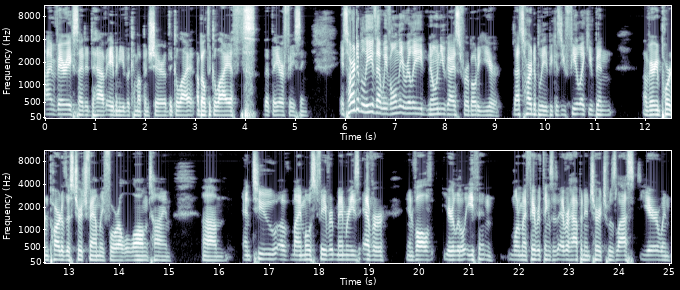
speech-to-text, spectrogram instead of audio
I'm very excited to have Abe and Eva come up and share the Goliath about the Goliaths that they are facing. It's hard to believe that we've only really known you guys for about a year. That's hard to believe because you feel like you've been a very important part of this church family for a long time. Um, and two of my most favorite memories ever involve your little Ethan. One of my favorite things that ever happened in church was last year when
